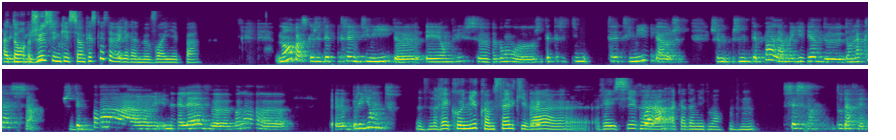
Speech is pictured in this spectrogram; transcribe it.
Attends, une juste une question. Qu'est-ce que ça veut dire elle me voyait pas? Non, parce que j'étais très timide euh, et en plus, bon, j'étais très, timi- très timide. Je, je- je n'étais pas la meilleure de, dans la classe. Je n'étais Mhm. pas une élève, voilà, brillante. Mhm. Reconnue comme celle qui va euh, réussir euh, académiquement. Mhm. c'est ça, tout à fait.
